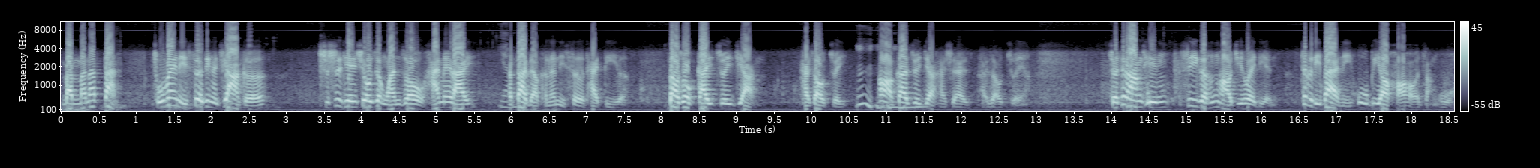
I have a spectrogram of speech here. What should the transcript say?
慢慢的淡。除非你设定的价格十四天修正完之后还没来，那代表可能你设的太低了，到时候该追价还是要追。嗯啊，该追价还是还还是要追啊。所以这个行情是一个很好的机会点，这个礼拜你务必要好好的掌握。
